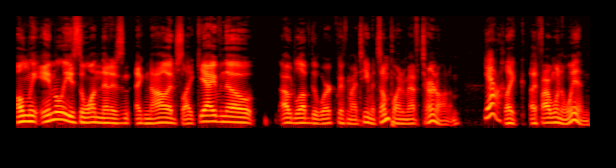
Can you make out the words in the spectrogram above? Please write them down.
only Emily is the one that is acknowledged. Like, yeah, even though I would love to work with my team, at some point I'm gonna have to turn on them. Yeah, Like, if I want to win,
